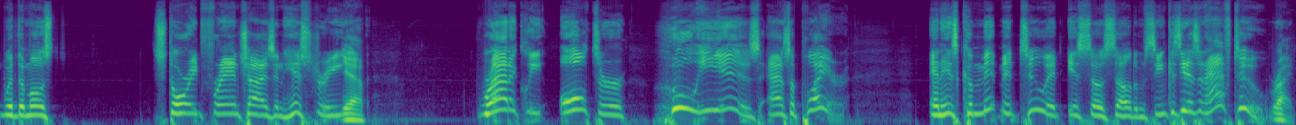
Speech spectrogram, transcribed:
with the most storied franchise in history Yeah. radically alter who he is as a player. And his commitment to it is so seldom seen because he doesn't have to. Right.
